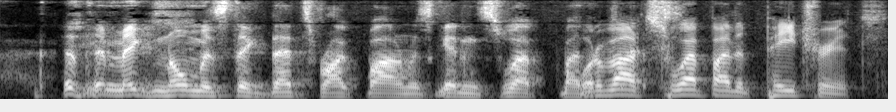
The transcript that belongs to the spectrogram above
then make no mistake, that's rock bottom is getting swept by. What the about Jets. swept by the Patriots?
